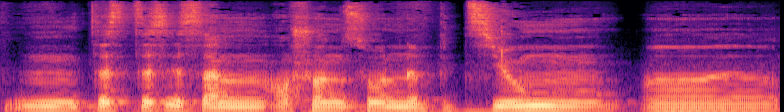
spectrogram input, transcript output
mh, das, das ist dann auch schon so eine Beziehung. Äh,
